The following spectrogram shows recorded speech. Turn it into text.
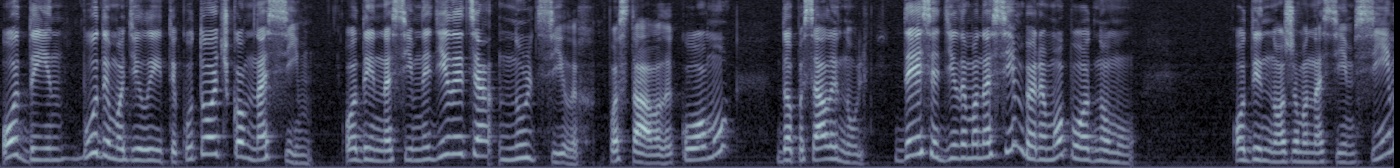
1 будемо ділити куточком на 7. 1 на 7 не ділиться 0 цілих. Поставили кому, дописали 0. 10 ділимо на 7, беремо по одному. 1 множимо на 7, 7,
